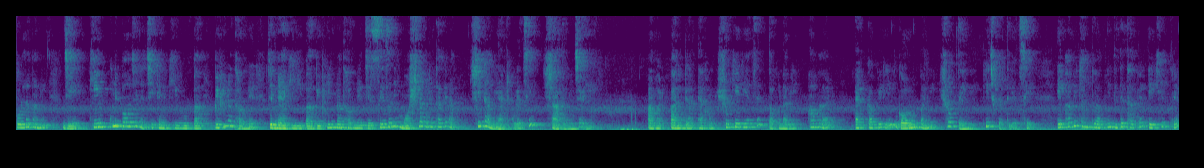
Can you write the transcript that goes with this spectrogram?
করলাম আমি যে কিউবগুলি পাওয়া যায় না চিকেন কিউব বা বিভিন্ন ধরনের যে ম্যাগি বা বিভিন্ন ধরনের যে সিজনিং মশলাগুলি থাকে না, সেটা আমি অ্যাড করেছি স্বাদ অনুযায়ী। আমার পানিটা এখন শুকিয়ে গিয়েছে, তখন আমি আবার এক কাপেরই গরম পানি সব দেয়নি কিছুটা দিয়েছি। এভাবে কিন্তু আপনি দিতে থাকবেন। এক্ষেত্রে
